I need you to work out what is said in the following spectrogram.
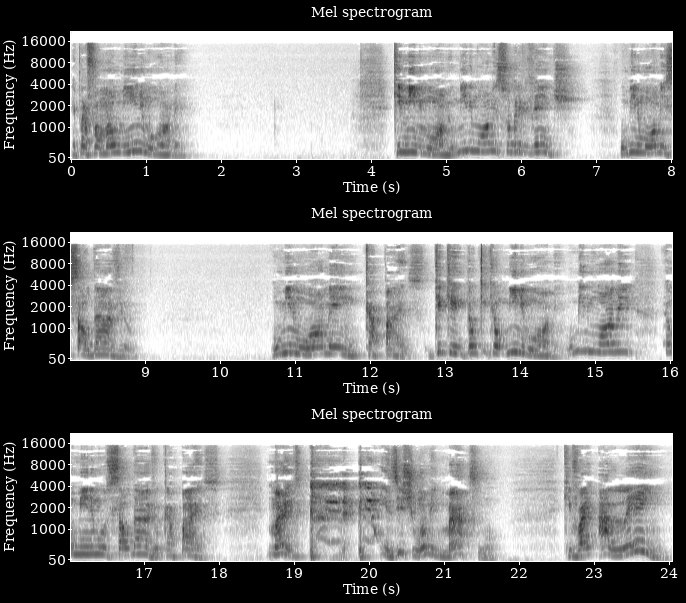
É para formar um mínimo homem. Que mínimo homem? O mínimo homem sobrevivente. O mínimo homem saudável. O mínimo homem capaz. O que, que então o que, que é o mínimo homem? O mínimo homem é o mínimo saudável, capaz. Mas existe um homem máximo que vai além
